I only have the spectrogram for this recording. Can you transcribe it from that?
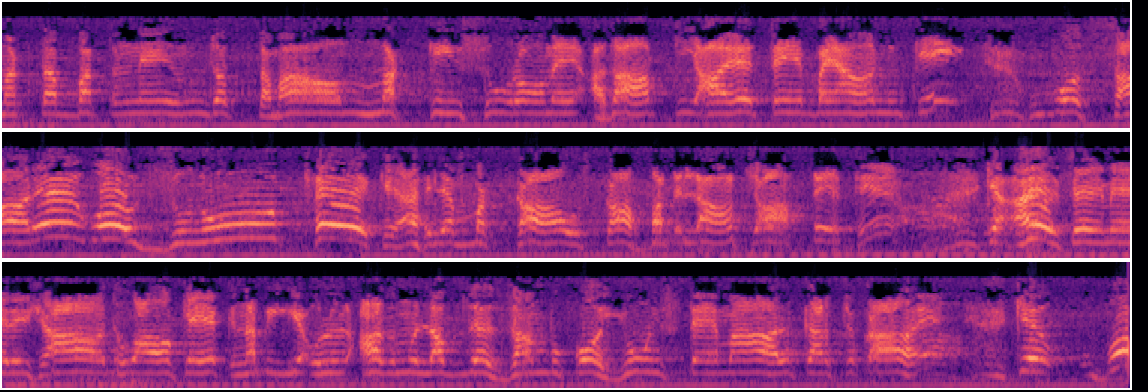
मरतबत ने जो तमाम मक्की सूरों में अजाब की आयतें बयान की, वो सारे वो जुनूब थे कि अहले मक्का उसका बदला चाहते थे, कि ऐसे में रिशाद हुआ कि एक नबी उल आज़म लफ्ज जम्ब को यूँ इस्तेमाल कर चुका है। कि वो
